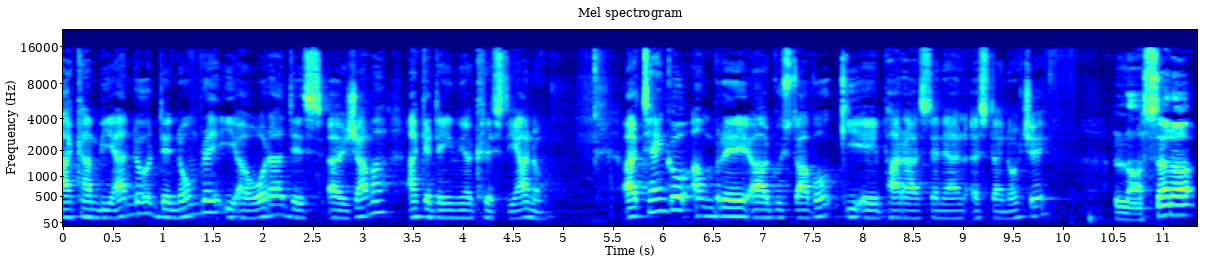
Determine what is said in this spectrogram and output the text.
ha cambiado de nombre y ahora se llama Academia Cristiano. Uh, tengo hambre, uh, Gustavo, que hay para cenar esta noche. La cena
